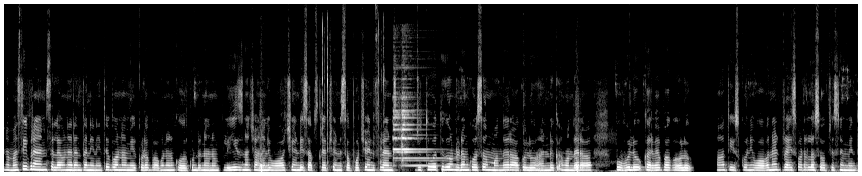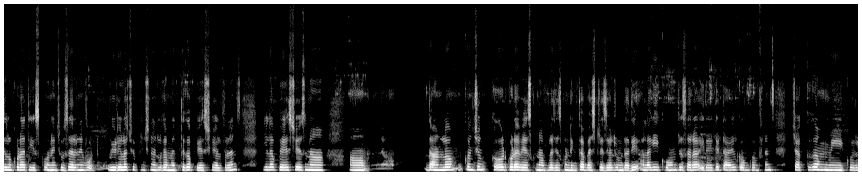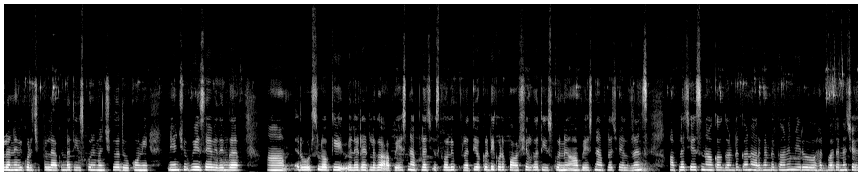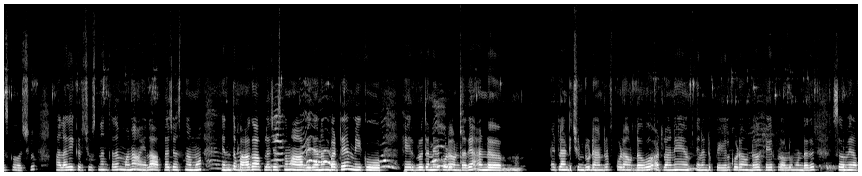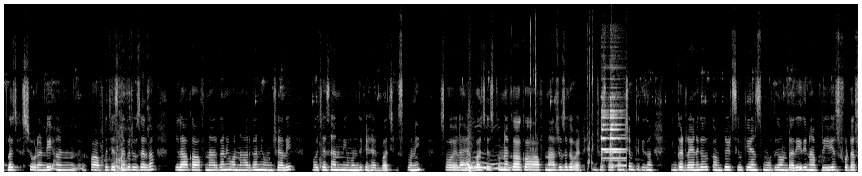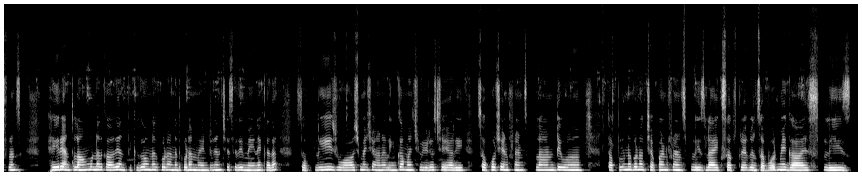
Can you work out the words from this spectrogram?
నమస్తే ఫ్రెండ్స్ ఎలా ఉన్నారంతా నేనైతే బాగున్నా మీరు కూడా బాగున్నాను కోరుకుంటున్నాను. ప్లీజ్ నా ఛానల్ని వాచ్ చేయండి సబ్స్క్రైబ్ చేయండి సపోర్ట్ చేయండి ఫ్రెండ్స్. జుత్తు ఒత్తుగా ఉండడం కోసం మందార ఆకులు అండ్ మందార పువ్వులు కరివేపాకులు తీసుకొని ఓవర్ నైట్ రైస్ వాటర్లో సోక్ చేసిన మెంతులు కూడా తీసుకొని చూసారని ఫోటో వీడియోలో చూపించినట్లుగా మెత్తగా పేస్ట్ చేయాలి ఫ్రెండ్స్. ఇలా పేస్ట్ చేసిన దానిలో కొంచెం కర్డ్ కూడా వేసుకుని అప్లై చేసుకుంటే ఇంకా బెస్ట్ రిజల్ట్ ఉంటుంది. అలాగే ఈ కోమ్ చూసారా? ఇదైతే టాయిల్ కోమ్ కోమ్ ఫ్రెండ్స్. చక్కగా మీ కూరలు అనేవి కూడా చిక్కులు లేకుండా తీసుకొని మంచిగా దూకొని నేను చూపించే విధంగా రూట్స్లోకి వెళ్ళేటట్లుగా ఆ పేస్ట్ని అప్లై చేసుకోవాలి. ప్రతి ఒక్కటి కూడా పార్షియల్గా తీసుకుని ఆ పేస్ట్ని అప్లై చేయాలి ఫ్రెండ్స్ అప్లై చేసినాక గంటకు కానీ అరగంటకు కానీ మీరు హెడ్ బాత్ అనేది చేసుకోవచ్చు. అలాగే ఇక్కడ చూస్తున్నాను కదా మనం ఎలా అప్లై చేస్తున్నామో ఎంత బాగా అప్లై చేస్తున్నామో ఆ విధానం బట్టే మీకు హెయిర్ గ్రోత్ అనేది కూడా ఉంటుంది. అండ్ ఎట్లాంటి చుండ్రు డాండ్రఫ్ కూడా ఉండవు. అట్లానే ఎలాంటి పేలు కూడా ఉండవు. హెయిర్ ప్రాబ్లం ఉండదు. సో మీరు అప్లై చేసి చూడండి. అండ్ అప్లై చేసినాక చూసారుగా ఇలా ఒక హాఫ్ అన్ అవర్ కానీ వన్ అవర్ కానీ ఉంచాలి. వచ్చేసాను మీ ముందుకి హెడ్ బాత్ చేసుకొని. సో ఇలా హెడ్ బాత్ చేసుకున్నాక ఒక హాఫ్ అన్ అవర్ చూసాక పెట్టేసి చూసారు. కొంచెం థిక్గా ఇంకా డ్రైన్గా కంప్లీట్ సిల్కీ అండ్ స్మూత్గా ఉంటుంది. ఇది నా ప్రీవియస్ ఫొటోస్ ఫ్రెండ్స్. హెయిర్ ఎంత లాంగ్ ఉన్నది కాదు ఎంత థిక్గా ఉన్నది కూడా అన్నది కూడా మెయింటెనెన్స్ చేసేది మెయినే కదా. So please watch my channel. ఇంకా మంచి వీడియోస్ చేయాలి. సపోర్ట్ చేయండి ఫ్రెండ్స్. ఇలాంటి తప్పులు ఉన్నా కూడా నాకు చెప్పండి friends. Please like subscribe and support me guys. Please.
